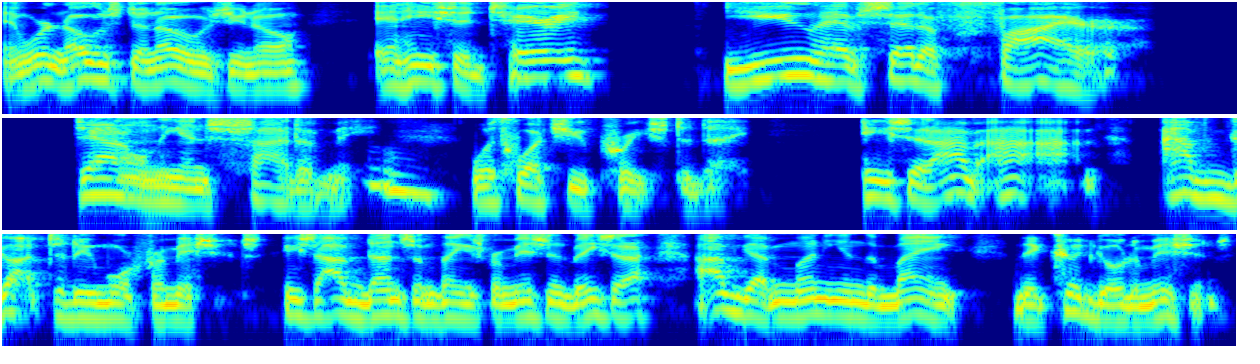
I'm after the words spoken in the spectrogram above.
and we're nose to nose, you know. And he said, Terry, you have set a fire down on the inside of me mm. with what you preached today. He said, I've, I, I, have got to do more for missions. He said, I've done some things for missions, but he said, I, have got money in the bank that could go to missions.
